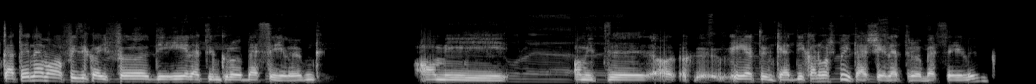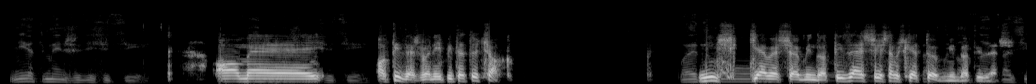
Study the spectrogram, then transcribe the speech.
Tehát én nem a fizikai földi életünkről beszélünk, ami, amit éltünk eddig, hanem a spirituális életről beszélünk, amely a tízesben építető csak. Nincs kevesebb, mint a tízes, és nem is kell több, mint a tízes.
